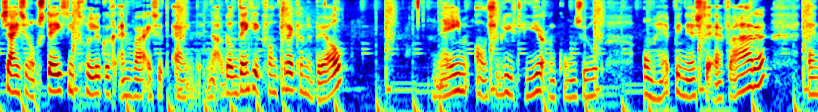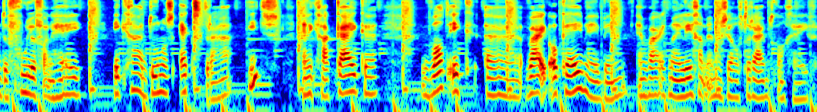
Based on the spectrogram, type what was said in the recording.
zijn ze nog steeds niet gelukkig en waar is het einde? Nou, dan denk ik van trek aan de bel. Neem alsjeblieft hier een consult om happiness te ervaren en te voelen van hé, hey, ik ga het doen als extra iets. En ik ga kijken wat ik, waar ik oké mee ben en waar ik mijn lichaam en mezelf de ruimte kan geven.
